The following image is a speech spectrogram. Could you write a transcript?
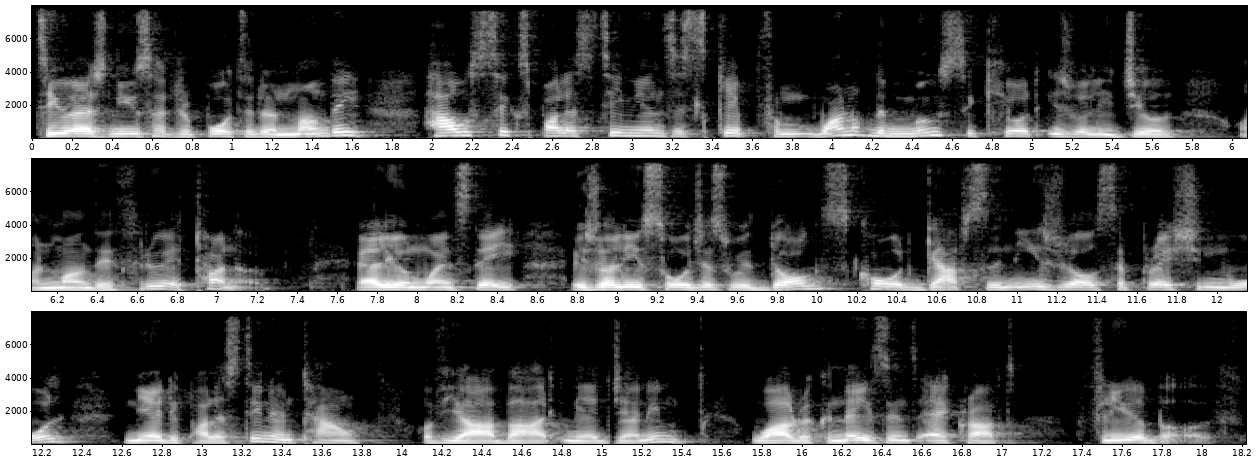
TOS News had reported on Monday how six Palestinians escaped from one of the most secured Israeli jails on Monday through a tunnel. Early on Wednesday, Israeli soldiers with dogs called gaps in Israel's separation wall near the Palestinian town of Ya'abad near Jenin, while reconnaissance aircraft flew above.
